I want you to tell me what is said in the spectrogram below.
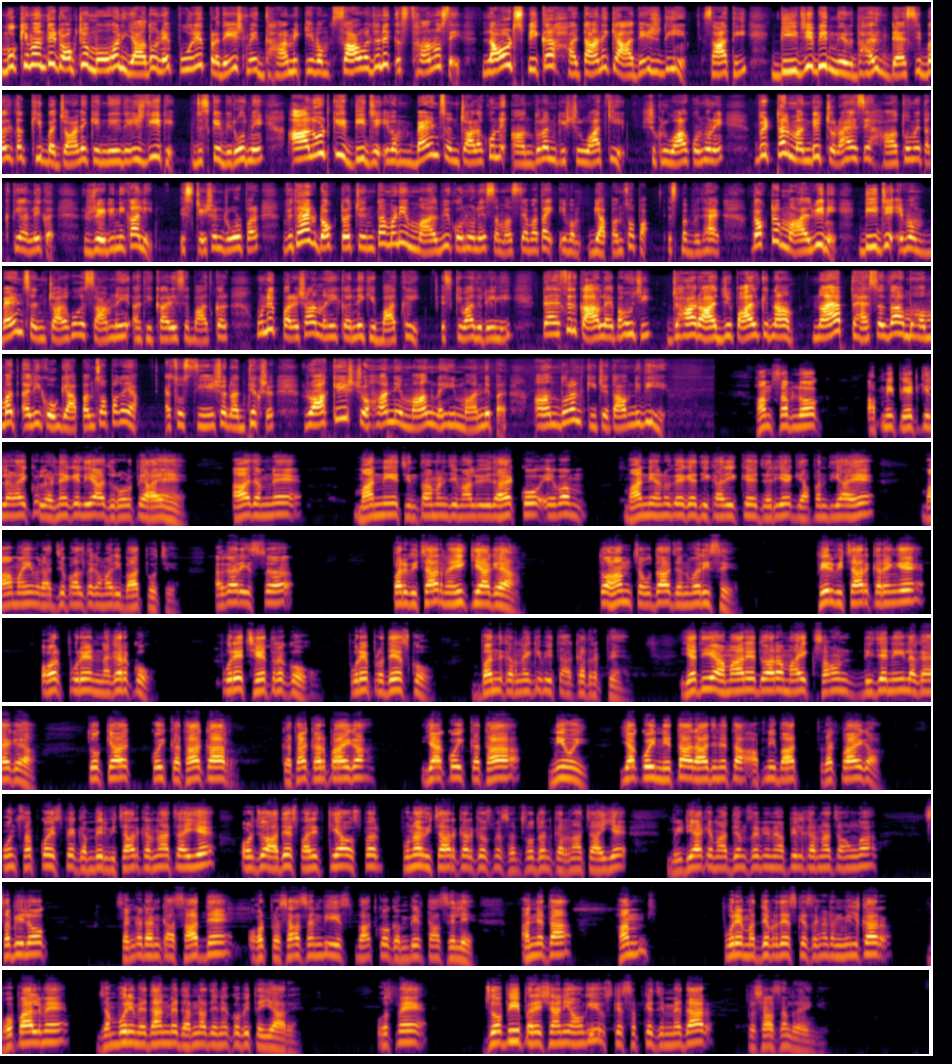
मुख्यमंत्री डॉक्टर मोहन यादव ने पूरे प्रदेश में धार्मिक एवं सार्वजनिक स्थानों से लाउड स्पीकर हटाने के आदेश दिए हैं। साथ ही डीजे भी निर्धारित डेसिबल तक ही बजाने के निर्देश दिए थे, जिसके विरोध में आलोट की डीजे एवं बैंड संचालकों ने आंदोलन की शुरुआत की है। शुक्रवार को उन्होंने विठल मंदिर चौराहे से हाथों में तख्तियाँ लेकर रैली निकाली। स्टेशन रोड पर विधायक डॉक्टर चिंतामणि मालवी को उन्होंने समस्या बताई एवं ज्ञापन सौंपा। इस पर विधायक डॉक्टर मालवी ने डीजे एवं बैंड संचालकों के सामने ही अधिकारी से बात कर उन्हें परेशान नहीं करने की बात कही। इसके बाद रैली तहसील कार्यालय पहुँची, जहाँ राज्यपाल के नाम नायब तहसीलदार मोहम्मद अली को ज्ञापन सौंपा गया। एसोसिएशन अध्यक्ष राकेश चौहान ने मांग नहीं मानने पर आंदोलन की चेतावनी दी है। हम सब लोग अपनी पेट की लड़ाई को लड़ने के लिए आज रोड पे आए हैं। आज हमने माननीय चिंतामण जी मालवी विधायक को एवं माननीय अनुवेग अधिकारी के ज़रिए ज्ञापन दिया है। महामहिम राज्यपाल तक हमारी बात पहुँचे। अगर इस पर विचार नहीं किया गया तो हम 14 जनवरी से फिर विचार करेंगे और पूरे नगर को, पूरे क्षेत्र को, पूरे प्रदेश को बंद करने की भी ताकत रखते हैं। यदि हमारे द्वारा माइक साउंड डीजे नहीं लगाया गया तो क्या कोई कथाकार कथा कर पाएगा या कोई कथा नहीं हुई, या कोई नेता, राजनेता अपनी बात रख पाएगा? उन सबको इस पर गंभीर विचार करना चाहिए और जो आदेश पारित किया उस पर पुनः विचार करके उसमें संशोधन करना चाहिए। मीडिया के माध्यम से भी मैं अपील करना चाहूँगा, सभी लोग संगठन का साथ दें और प्रशासन भी इस बात को गंभीरता से ले। अन्यथा, हम पूरे मध्य प्रदेश के संगठन मिलकर भोपाल में, जम्बूरी मैदान में धरना देने को भी तैयार हैं। उसमें जो भी परेशानियाँ होंगी, उसके सबके जिम्मेदार प्रशासन रहेंगे।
